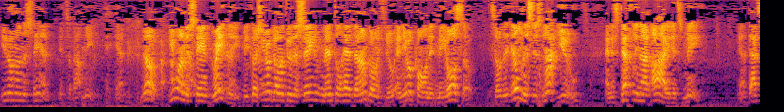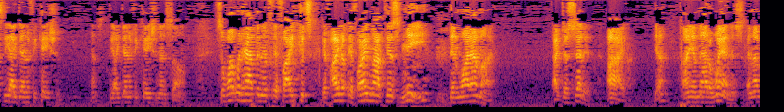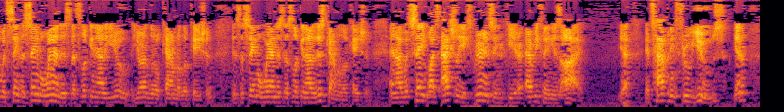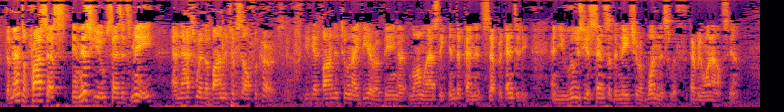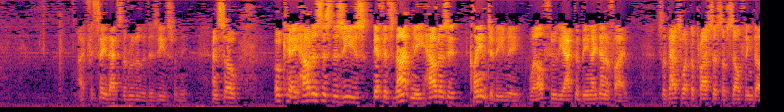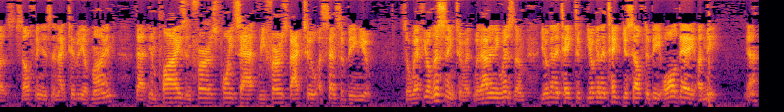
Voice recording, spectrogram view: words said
You don't understand. It's about me. No, you understand greatly because you're going through the same mental head that I'm going through, and you're calling it me also. So the illness is not you, and it's definitely not I, it's me. Yeah? That's the identification. Yes? The identification as self. So what would happen if, if I could if I if I'm not this me, then what am I? I just said it. I. Yeah? I am that awareness. And I would say the same awareness that's looking out of you, your little camera location, is the same awareness that's looking out of this camera location. And I would say what's actually experiencing here, everything is I. Yeah? It's happening through yous. Yeah? The mental process in this you says it's me, and that's where the bondage of self occurs. You get bonded to an idea of being a long lasting, independent, separate entity, and you lose your sense of the nature of oneness with everyone else. Yeah? I say that's the root of the disease for me. And so, okay, how does this disease, if it's not me, how does it claim to be me? Well, through the act of being identified. So that's what the process of selfing does. Selfing is an activity of mind that implies, infers, points at, refers back to a sense of being you. So if you're listening to it without any wisdom, you're going to take to, you're going to take yourself to be all day a me. Yeah?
